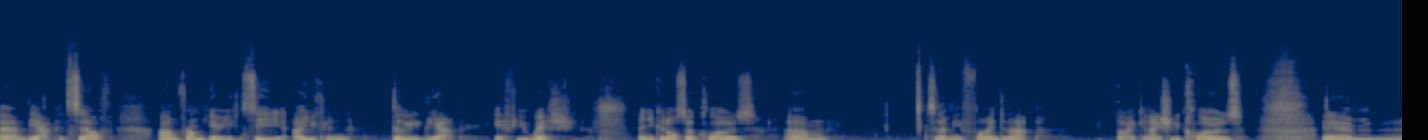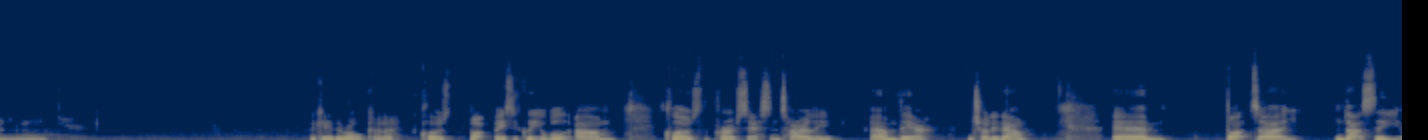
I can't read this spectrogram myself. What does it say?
um, the app itself. Um, from here you can see uh, you can delete the app if you wish and you can also close. Um, so let me find an app that I can actually close. Um, okay, they're all kind of closed, but basically it will um, close the process entirely there and shut it down. Um, but uh, that's the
